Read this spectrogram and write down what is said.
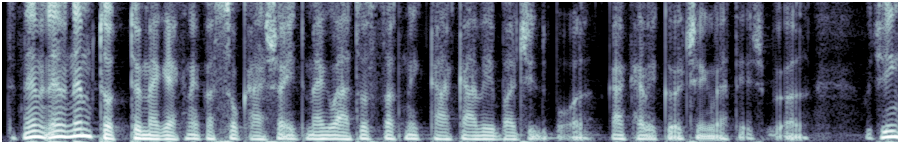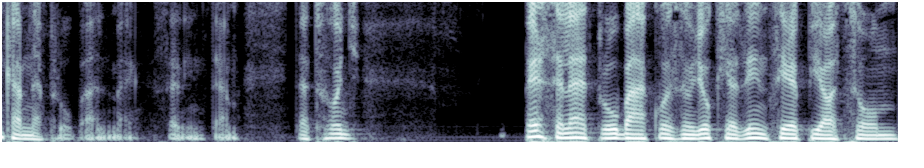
Tehát nem, nem, nem tud tömegeknek a szokásait megváltoztatni KKV budgetból, KKV költségvetésből. Úgyhogy inkább ne próbáld meg, szerintem. Tehát, hogy persze lehet próbálkozni, hogy oké, okay, az én célpiacom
